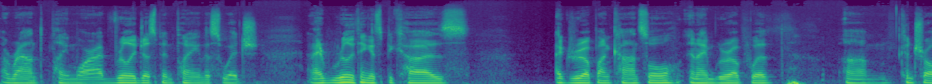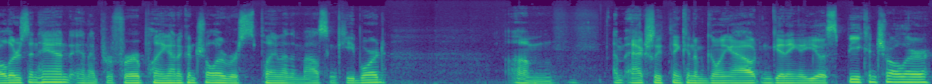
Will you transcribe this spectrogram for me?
around to playing more. I've really just been playing the Switch, and I really think it's because I grew up on console and I grew up with um, controllers in hand, and I prefer playing on a controller versus playing on the mouse and keyboard. Um, I'm actually thinking of going out and getting a USB controller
